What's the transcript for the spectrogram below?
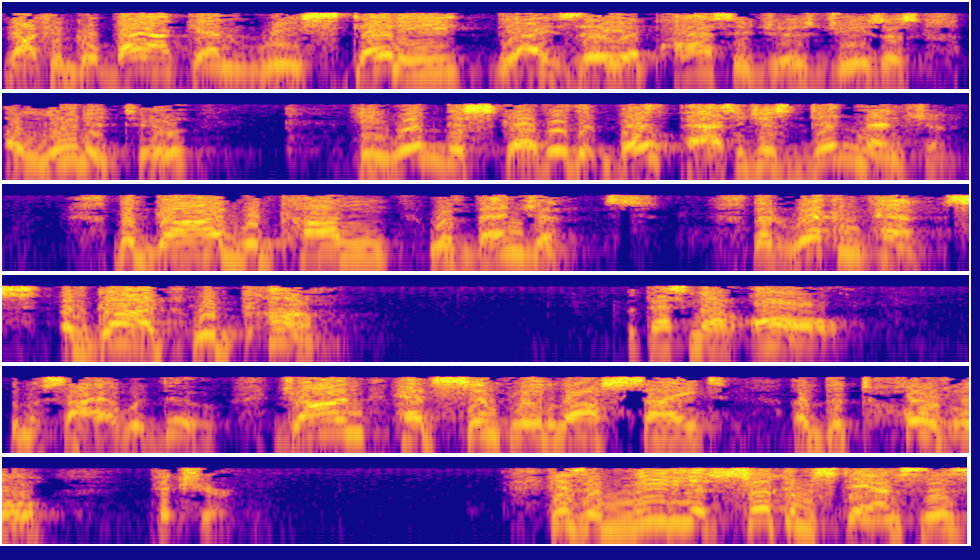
Now, if you'd go back and restudy the Isaiah passages Jesus alluded to, he would discover that both passages did mention that God would come with vengeance that recompense of God would come. But that's not all the Messiah would do. John had simply lost sight of the total picture. His immediate circumstances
